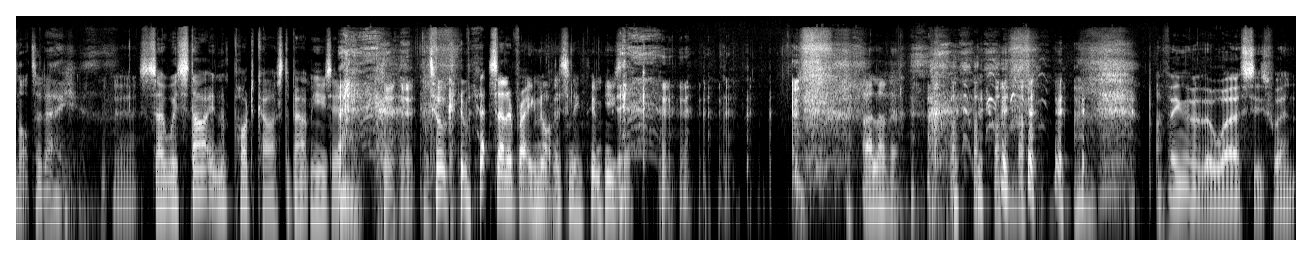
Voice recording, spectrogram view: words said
not today. Yeah. So we're starting a podcast about music, talking about celebrating not listening to music. I love it. I think that the worst is when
